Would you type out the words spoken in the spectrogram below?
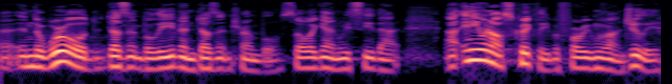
uh, in the world doesn't believe and doesn't tremble. So again, we see that. Uh, anyone else quickly before we move on? Julie.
